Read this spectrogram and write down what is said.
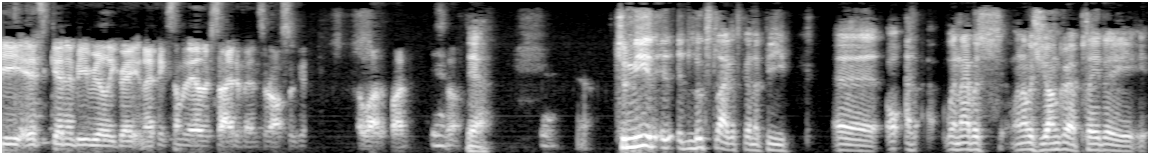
be it's gonna be really great, and I think some of the other side events are also gonna be a lot of fun. Yeah. So, Yeah. Yeah. To me, it, it looks like it's going to be. Uh, oh, when I was when I was younger, I played a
